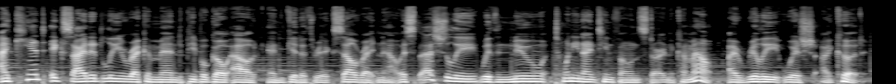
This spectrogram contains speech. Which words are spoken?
I can't excitedly recommend people go out and get a 3 XL right now, especially with new 2019 phones starting to come out. I really wish I could.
